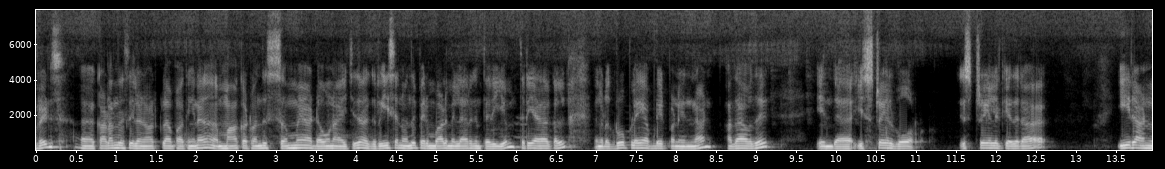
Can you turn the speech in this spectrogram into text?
ஃப்ரெண்ட்ஸ் கடந்த சில நாட்களாக பார்த்தீங்கன்னா மார்க்கெட் வந்து செம்மையாக டவுன் ஆயிடுச்சு. அதுக்கு ரீசன் வந்து பெரும்பாலும் எல்லாருக்கும் தெரியும். தெரியாதாக்கள் எங்களோட குரூப்லேயே அப்டேட் பண்ணியிருந்தான் அதாவது இந்த இஸ்ரேல் வார் இஸ்ரேலுக்கு எதிராக ஈரான்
